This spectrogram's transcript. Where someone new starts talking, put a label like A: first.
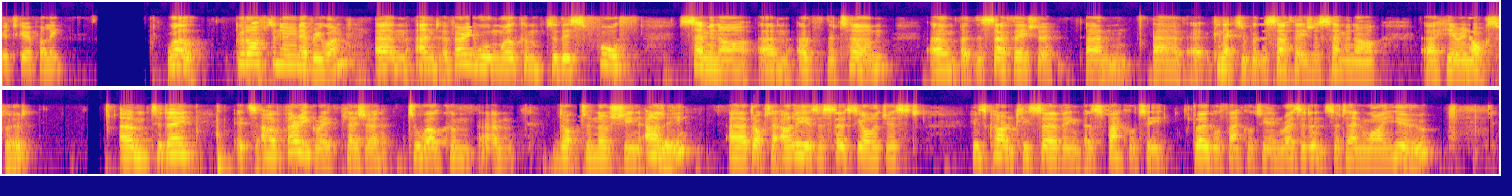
A: Good to go, Polly.
B: Well, good afternoon, everyone, um, and a very warm welcome to this fourth seminar um, of the term um, at the South Asia, um, uh, uh, connected with the South Asia seminar uh, here in Oxford. Um, today, it's our very great pleasure to welcome um, Dr. Nosheen Ali. Uh, Dr. Ali is a sociologist who's currently serving as faculty, global faculty in residence at NYU.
